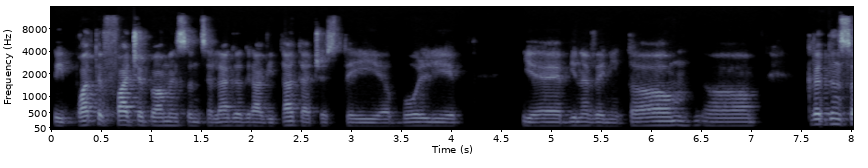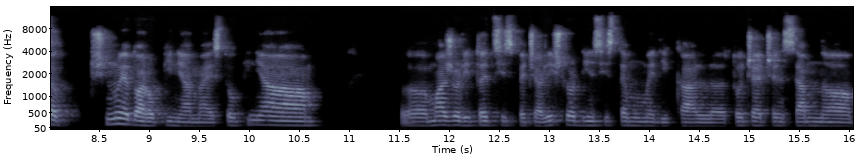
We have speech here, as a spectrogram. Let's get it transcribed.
îi poate face pe oameni să înțeleagă gravitatea acestei boli e binevenită. Uh, cred însă, și nu e doar opinia mea, este opinia Uh, majorității specialiștilor din sistemul medical, uh, tot ceea ce înseamnă uh,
